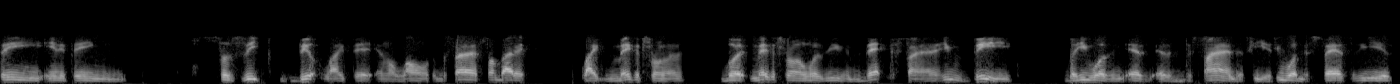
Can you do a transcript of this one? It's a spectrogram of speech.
seen anything physique built like that in a long time. Besides somebody like Megatron, but Megatron wasn't even that defined. He was big, but he wasn't as as defined as he is. He wasn't as fast as he is.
